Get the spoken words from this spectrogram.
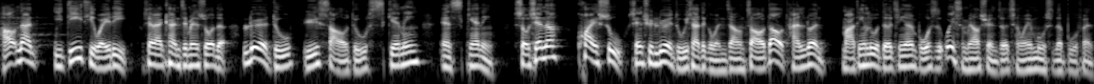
好，那以第一题为例，先来看这边说的略读与扫读 （skimming and scanning）。首先呢，快速先去略读一下这个文章，找到谈论马丁·路德·金恩博士为什么要选择成为牧师的部分。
